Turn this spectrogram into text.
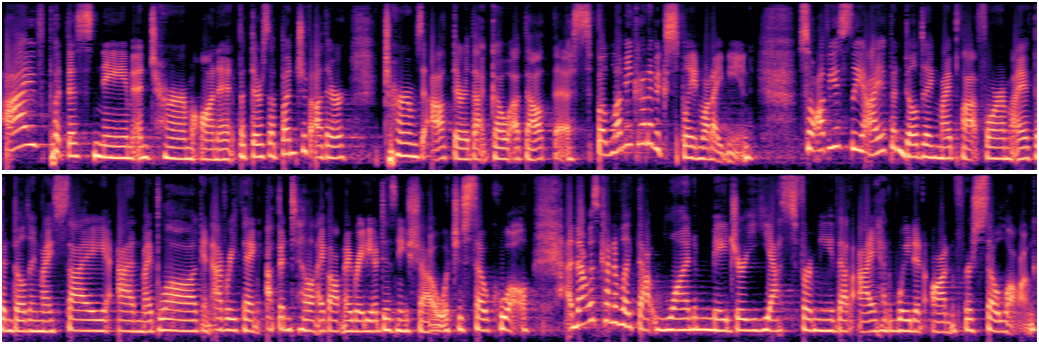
I've put this name and term on it, but there's a bunch of other terms terms out there that go about this, but let me kind of explain what I mean. So obviously I have been building my platform. I have been building my site and my blog and everything up until I got my Radio Disney show, which is so cool. And that was kind of like that one major yes for me that I had waited on for so long.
